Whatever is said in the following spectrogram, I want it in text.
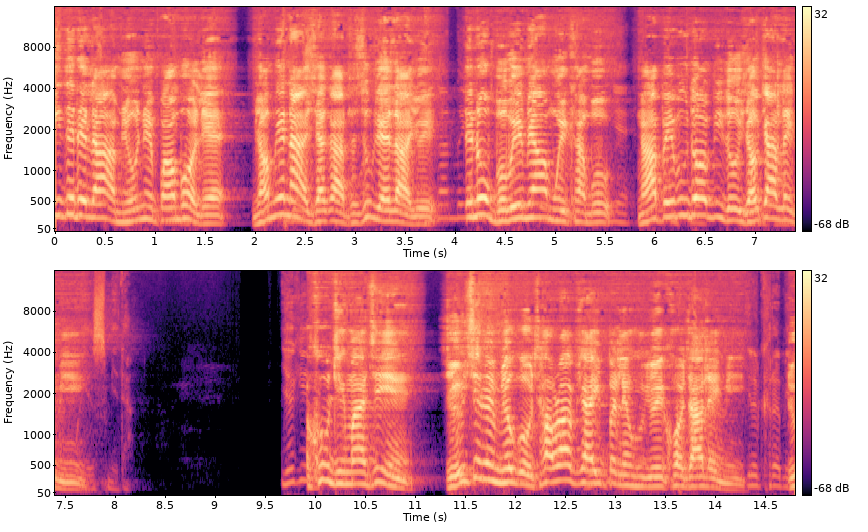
ဤသရလအမျိုးနှင့်ပေါင်းဖို့လည်းမြောင်မျက်နှာအရက်ကတစုလဲလာ၍သင်တို့ဘဝေးများအမွေခံဖို့ငါပေးဘူးသောပြည်သို့ရောက်ကြလိမ့်မည်အခုဒီမှာကြည့်ရင်ယေရုရှလင်မြို့ကိုထာဝရဘုရား၏ပလင်ဟူ၍ခေါ်ကြလိမ့်မည်လူ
